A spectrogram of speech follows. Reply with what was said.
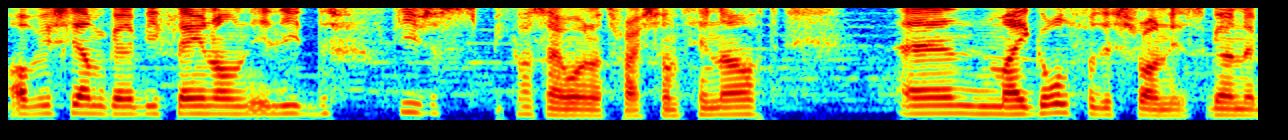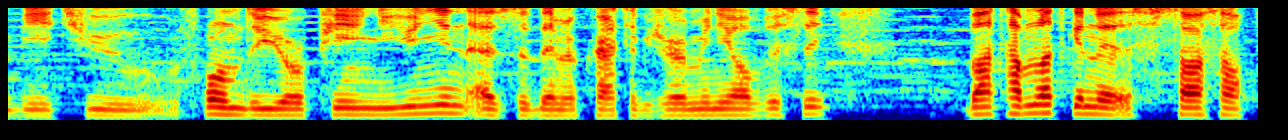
Obviously I'm gonna be playing on Elite difficulty just because I wanna try something out and my goal for this run is gonna be to form the European Union as the democratic Germany obviously. But I'm not gonna start up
